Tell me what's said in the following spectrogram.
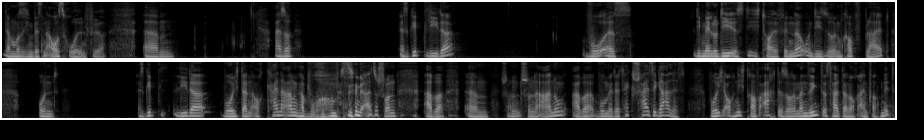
da muss ich ein bisschen ausholen für. Ähm, also, es gibt Lieder, wo es die Melodie ist, die ich toll finde und die so im Kopf bleibt. Und es gibt Lieder, wo ich dann auch keine Ahnung habe, worum es sind. Also schon, aber ähm, schon, schon eine Ahnung, aber wo mir der Text scheißegal ist, wo ich auch nicht drauf achte, sondern man singt das halt dann auch einfach mit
